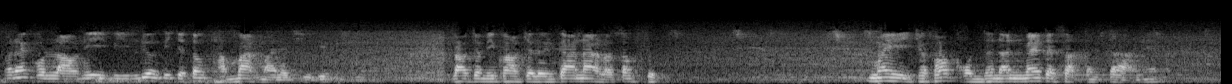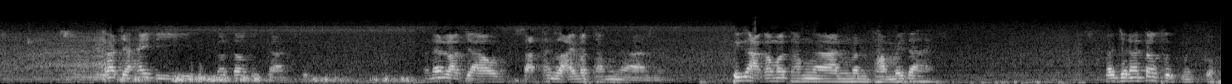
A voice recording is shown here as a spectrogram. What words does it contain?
เพราะฉะนั้นคนเรานี่มีเรื่องที่จะต้องทำมากมายในชีวิต เราจะมีความเจริญก้าวหน้าเราต้องฝึก ไม่เฉพาะคนเท่านั้นแม้แต่สัตว์ต่าง ๆ เนี่ย ถ้าจะให้ดีก็ต้องมีการฝึกเพราะฉะนั้นเราจะเอาสัตว์ทั้งหลายมาทำงานถึงอาจเอามาทำงานมันทำไม่ได้ เพราะฉะนั้นต้องฝึกมันก่อน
